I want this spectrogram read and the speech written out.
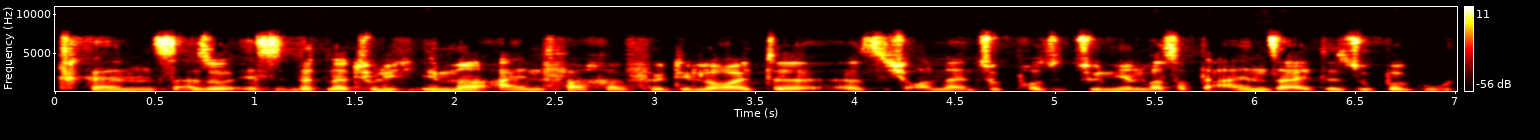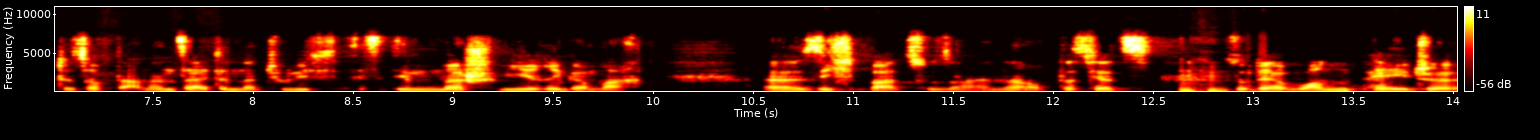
Trends. Also es wird natürlich immer einfacher für die Leute, äh, sich online zu positionieren, was auf der einen Seite super gut ist, auf der anderen Seite natürlich es immer schwieriger macht, äh, sichtbar zu sein. Ne? Ob das jetzt mhm. so der One-Pager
